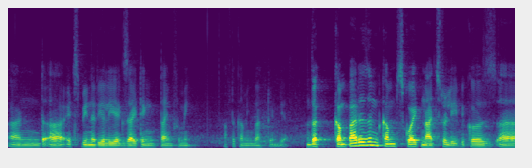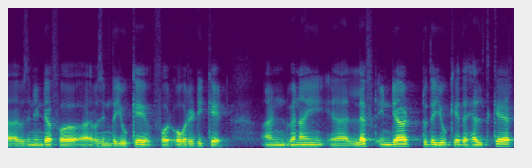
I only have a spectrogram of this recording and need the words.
and uh, it's been a really exciting time for me after coming back to India. The comparison comes quite naturally because uh, I was in India for uh, I was in the UK for over a decade, and when I uh, left India to the UK, the healthcare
